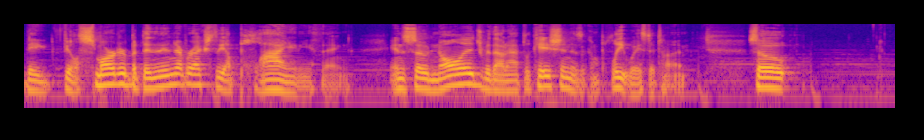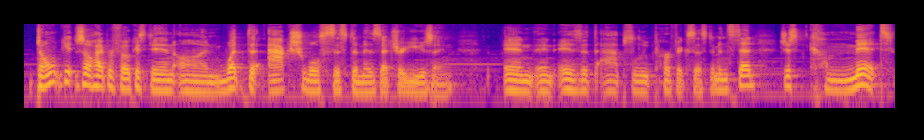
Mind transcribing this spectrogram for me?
they feel smarter, but then they never actually apply anything. And so, knowledge without application is a complete waste of time. So, don't get so hyper focused in on what the actual system is that you're using and, and is it the absolute perfect system. Instead, just commit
